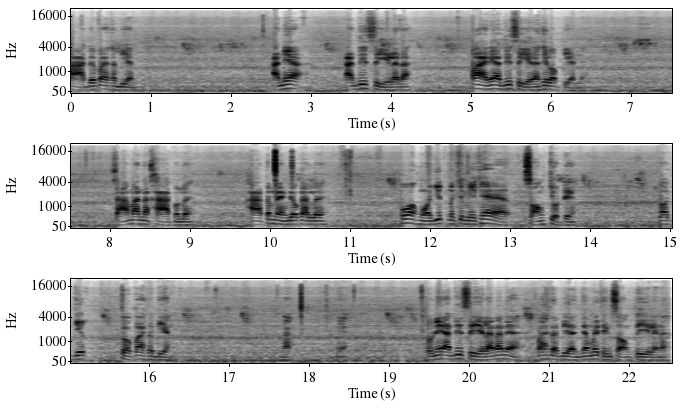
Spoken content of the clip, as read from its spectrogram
ขาดด้วยป้ายทะเบียน อันเนี้ยอันที่สี่แล้วนะป้ายเนี้ยอันที่สี่นะที่เราเปลี่ยนเนี่ยสามอันนะขาดหมดเลย ขาดตำแหน่งเดียวกันเลยเพราะว่าหัวยึดมันจะมีแค่สองจุดเองน็อตยึดตัวป้ายทะเบียนนะ เนี่ยตัวนี้อันที่สี่แล้วนะเนี่ยป้ายทะเบียนยังไม่ถึงสองปีเลยนะ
